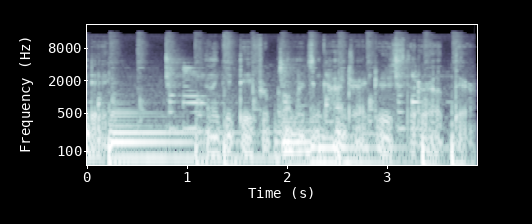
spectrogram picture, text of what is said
fine day and a good day for plumbers and contractors that are out there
